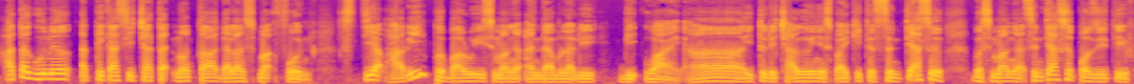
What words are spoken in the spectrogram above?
atau guna aplikasi catat nota dalam smartphone. Setiap hari perbarui semangat anda melalui Big Y. Ah, itu dia caranya supaya kita sentiasa bersemangat, sentiasa positif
